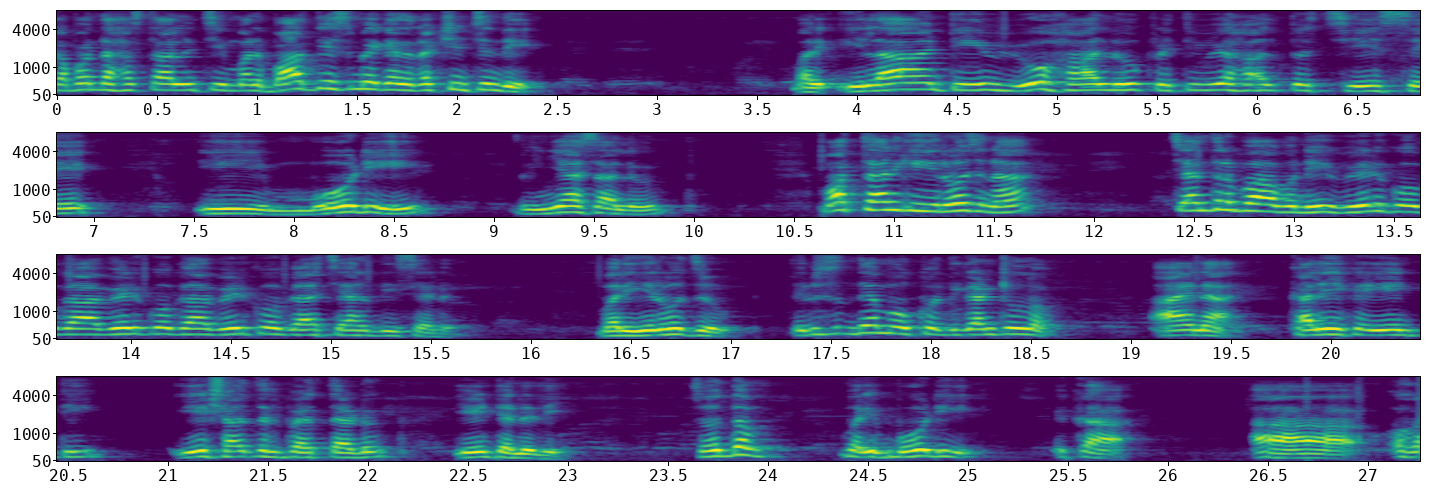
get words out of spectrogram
కబంధ హస్తాల నుంచి మన భారతదేశమే కదా రక్షించింది. మరి ఇలాంటి వ్యూహాలు ప్రతి వ్యూహాలతో చేసే ఈ మోడీ విన్యాసాలు మొత్తానికి ఈ రోజున చంద్రబాబుని వేడుకోగా వేడుకోగా వేడుకోగా చేరదీశాడు. మరి ఈరోజు తెలుస్తుందేమో కొద్ది గంటల్లో ఆయన కలయిక ఏంటి ఏ షరతులు పెడతాడు ఏంటి అనేది చూద్దాం మరి మోడీ ఇక ఒక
